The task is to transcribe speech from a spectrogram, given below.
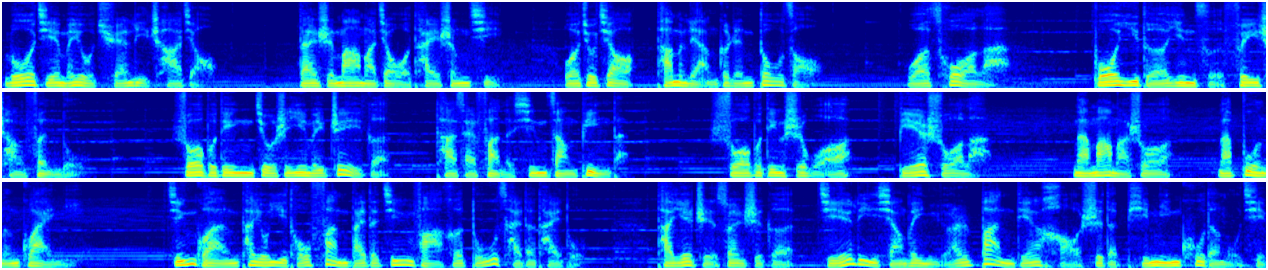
罗杰没有权利插脚，但是妈妈叫我太生气，我就叫他们两个人都走。我错了，波伊德因此非常愤怒，说不定就是因为这个他才犯了心脏病的，说不定是我。别说了，那妈妈说那不能怪你，尽管他有一头泛白的金发和独裁的态度，他也只算是个竭力想为女儿办点好事的贫民窟的母亲。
